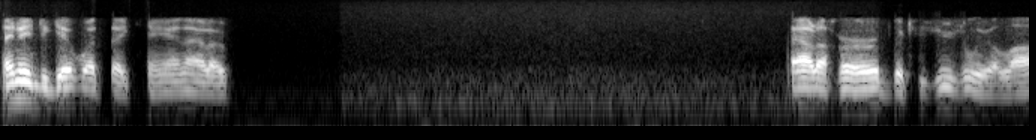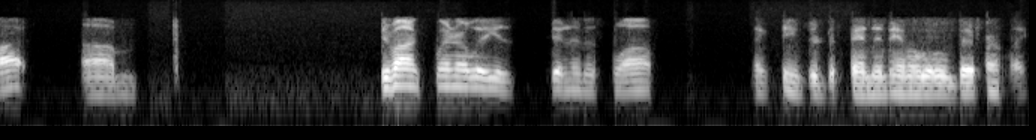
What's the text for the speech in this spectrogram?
they need to get what they can out of out of Herb, which is usually a lot. Um, Jahvon Quinerly has been in a slump. I think teams are defending him a little differently,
